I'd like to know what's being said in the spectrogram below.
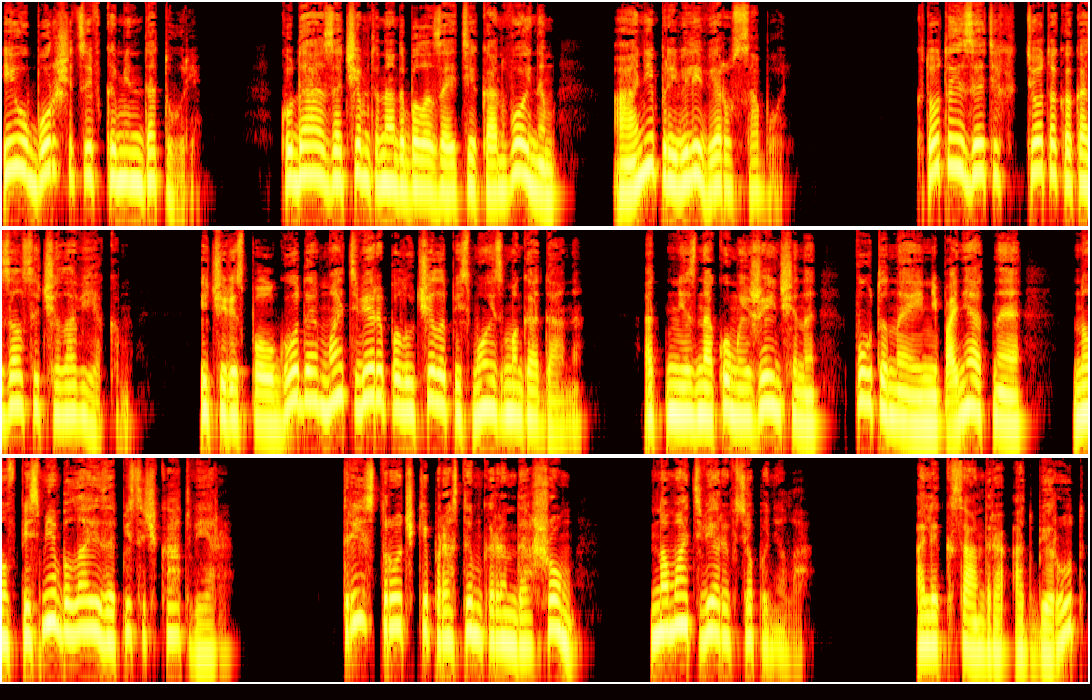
и уборщице в комендатуре. Куда зачем-то надо было зайти конвойным, а они привели Веру с собой. Кто-то из этих теток оказался человеком, и через полгода мать Веры получила письмо из Магадана. От незнакомой женщины, путанная и непонятная, но в письме была и записочка от Веры. Три строчки простым карандашом, но мать Веры все поняла. Александра отберут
